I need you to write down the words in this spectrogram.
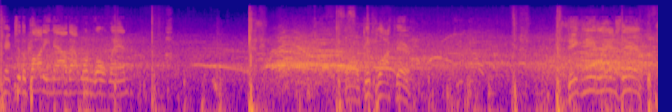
Kick to the body now. That one won't land. Oh, good block there. Big knee lands there.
